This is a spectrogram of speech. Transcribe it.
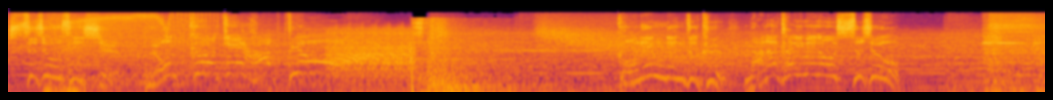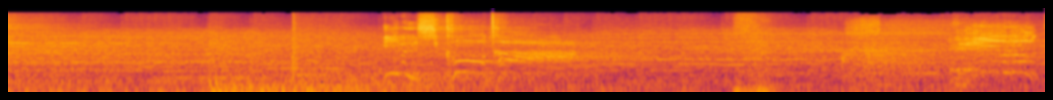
出場選手ブロック分け発表。連続7回目の出場。井伏浩太 A ブロック。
